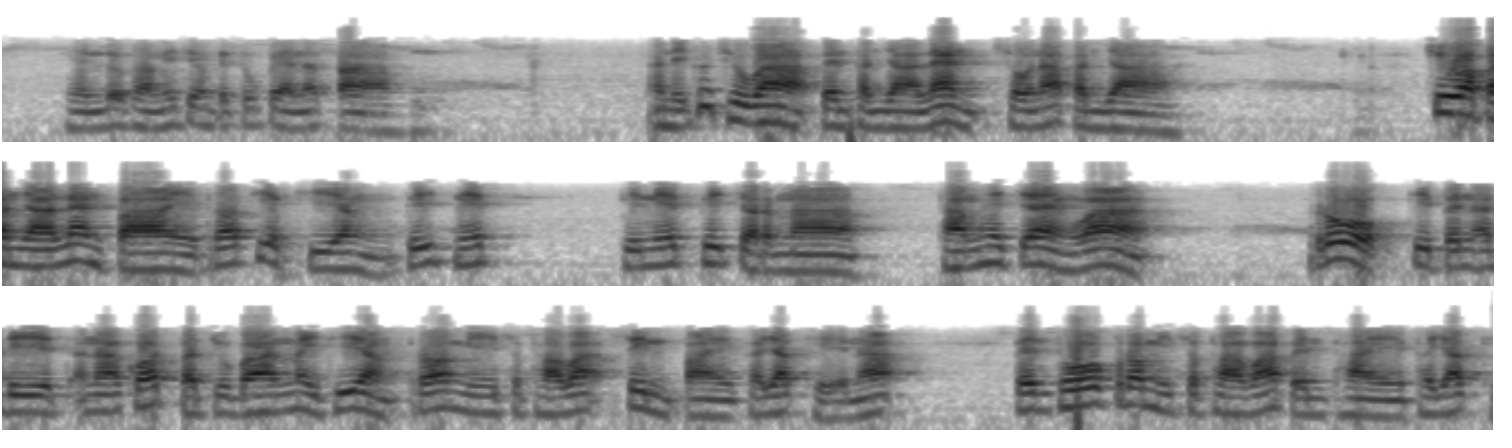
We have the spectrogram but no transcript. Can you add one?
ๆ เห็นโดยความไม่เที่ยงเป็นทุกข์เป็นอนัตตา อันนี้ก็ชื่อว่าเป็นปัญญาแล่นโชนะปัญญา ชื่อว่าปัญญาแล่นไป เพราะเทียบเคียงพินิษ พินิษพิจารณาทำให้แจ้งว่า รูปที่เป็นอดีต อนาคต ปัจจุบันไม่เที่ยง เพราะมีสภาวะสิ้นไปขยัตเถนะ เป็นทุกข์เพราะมีสภาวะเป็นภัยพยัตเถ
